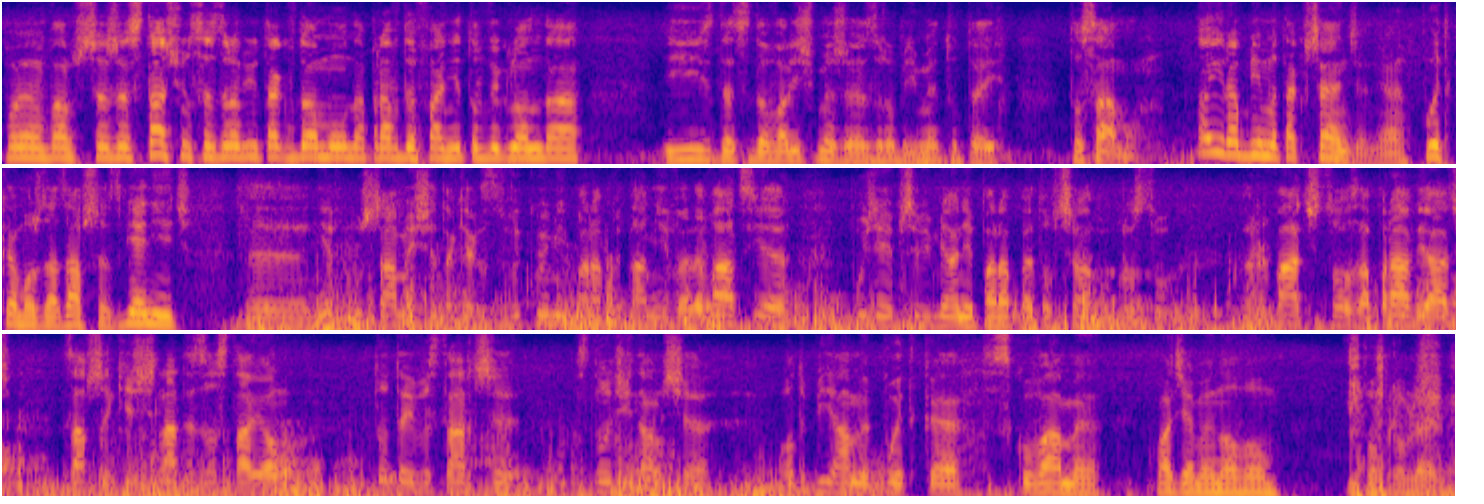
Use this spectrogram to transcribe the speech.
Powiem Wam szczerze, Stasiu se zrobił tak w domu. Naprawdę fajnie to wygląda. I zdecydowaliśmy, że zrobimy tutaj to samo. No i robimy tak wszędzie, nie? Płytkę można zawsze zmienić, yy, nie wpuszczamy się tak jak z zwykłymi parapetami w elewację, później przy wymianie parapetów trzeba po prostu rwać co, zaprawiać, zawsze jakieś ślady zostają. Tutaj wystarczy, znudzi nam się, odbijamy płytkę, skuwamy, kładziemy nową i po problemie.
